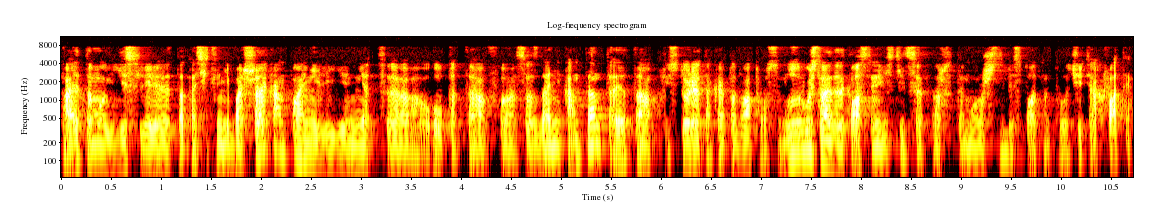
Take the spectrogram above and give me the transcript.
Поэтому, если это относительно небольшая компания или нет э, опыта в создании контента, это история такая под вопросом. Но, с другой стороны, это классная инвестиция, потому что ты можешь бесплатно получить охваты.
